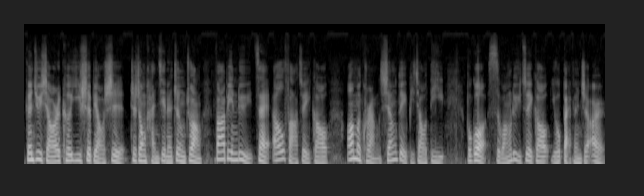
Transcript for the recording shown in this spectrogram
根据小儿科医师表示，这种罕见的症状发病率在 Alpha 最高，Omicron 相对比较低，不过死亡率最高有百分之二。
